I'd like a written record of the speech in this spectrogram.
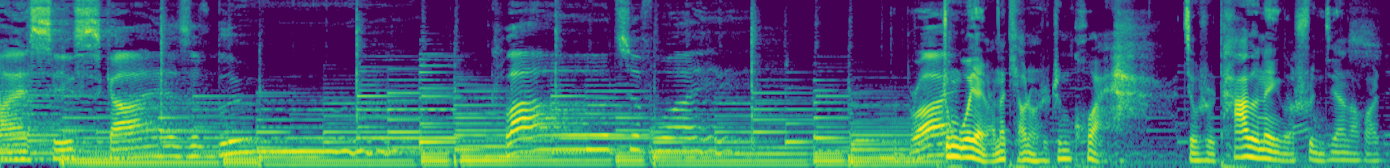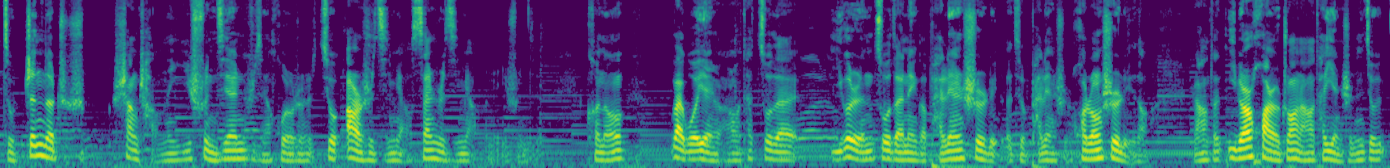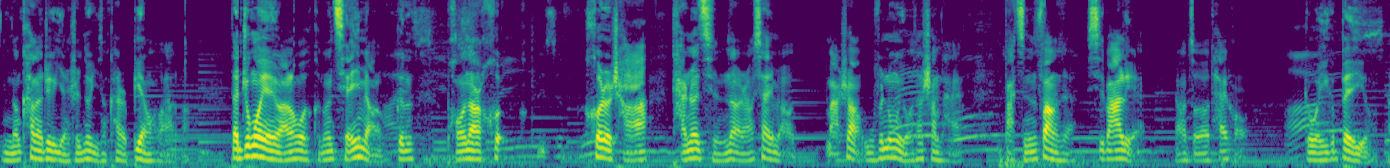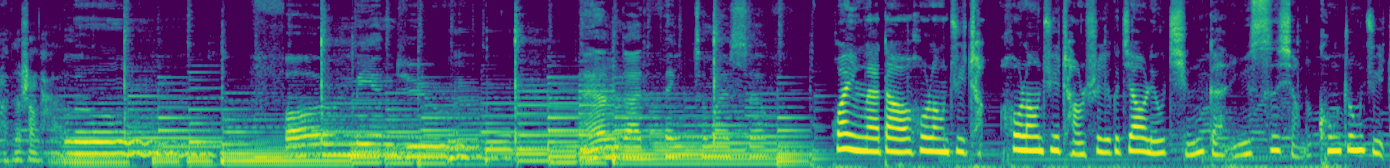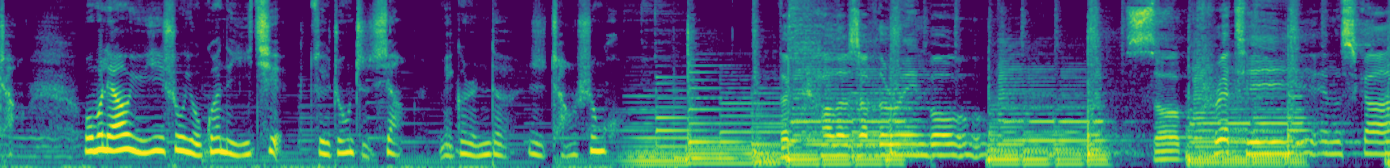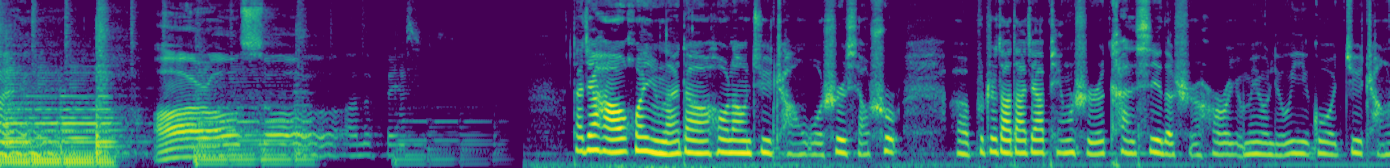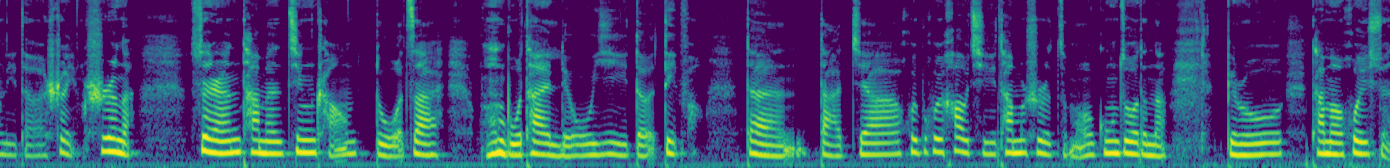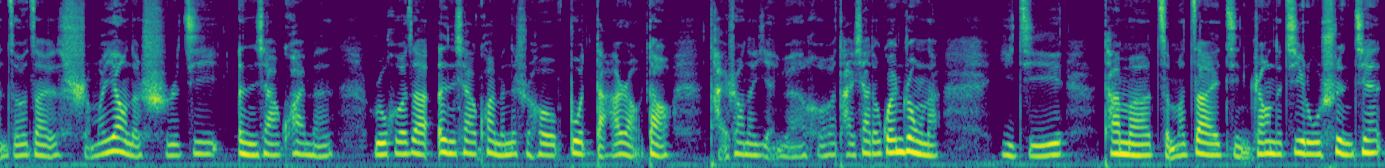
I see skies of blue, clouds of white. 中国演员的调整是真快啊！就是他的那个瞬间的话，就真的只是上场那一瞬间之前，或者是就二十几秒、三十几秒的那一瞬间，可能外国演员啊，他坐在一个人坐在那个排练室里的，就排练室、化妆室里头，然后他一边化着妆，然后他眼神就你能看到这个眼神就已经开始变化了。但中国演员的话，可能前一秒跟朋友那儿喝喝着茶、弹着琴呢，然后下一秒马上五分钟以后他上台，把琴放下，洗把脸，然后走到台口，给我一个背影，然后他就上台了。欢迎来到后浪剧场。后浪剧场是一个交流情感与思想的空中剧场，我们聊与艺术有关的一切，最终指向每个人的日常生活。the colors of the rainbow, so pretty in the sky, are also on the faces. 大家好，欢迎来到后浪剧场，我是小树。呃，不知道大家平时看戏的时候有没有留意过剧场里的摄影师呢？虽然他们经常躲在我们不太留意的地方，但大家会不会好奇他们是怎么工作的呢？比如他们会选择在什么样的时机摁下快门？如何在摁下快门的时候不打扰到台上的演员和台下的观众呢？以及他们怎么在紧张的记录瞬间，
